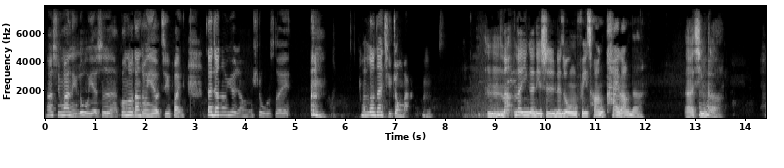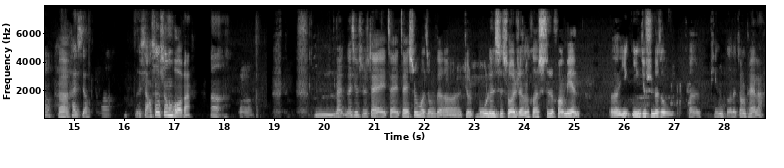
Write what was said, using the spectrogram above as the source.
然后行万里路也是工作当中也有机会，再加上阅人无数，所以 我乐在其中吧。嗯嗯，那那应该你是那种非常开朗的呃性格，嗯，还行啊，享受生活吧。嗯嗯。嗯，那那就是在在在生活中的，就无论是说人和事方面，呃，应应就是那种很平和的状态啦。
